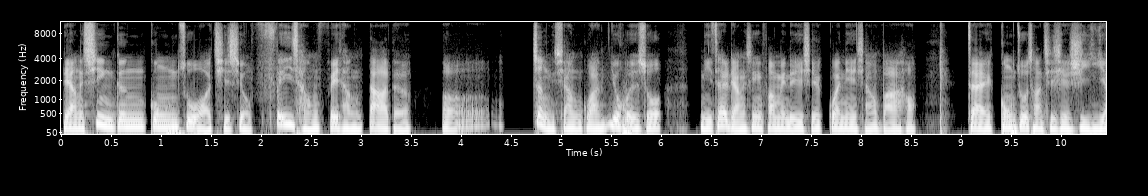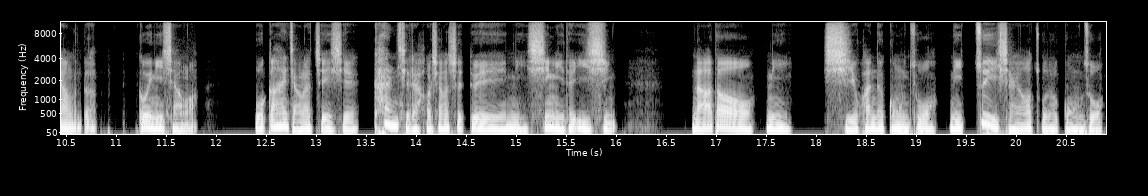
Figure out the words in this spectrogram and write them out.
两性跟工作其实有非常非常大的呃正相关，又或者说你在两性方面的一些观念想法哈，在工作上其实也是一样的。各位，你想啊，我刚才讲的这些看起来好像是对你心仪的异性，拿到你喜欢的工作，你最想要做的工作，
